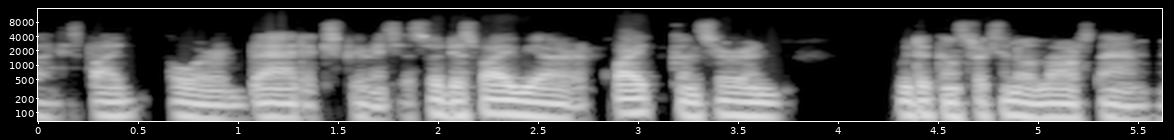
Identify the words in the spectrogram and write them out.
Uh, despite our bad experiences. So that's why we are quite concerned with the construction of large dam.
